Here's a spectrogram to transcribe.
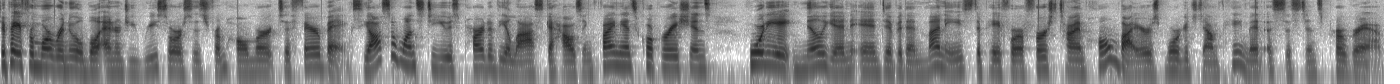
to pay for more renewable energy resources from Homer to Fairbanks. He also wants to use part of the Alaska Housing Finance Corporation's 48 million in dividend monies to pay for a first-time home buyer's mortgage down payment assistance program.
